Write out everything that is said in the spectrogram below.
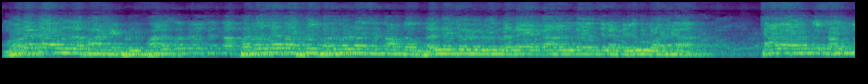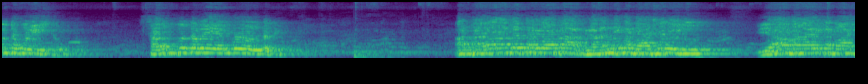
మొదట ఉన్న భాష ఇప్పుడు పదకొండవ శతాబ్దం పదవ శతాబ్దం పదకొండవ శతాబ్దం. నందచోడుడు నిర్ణయ కాలంలో వచ్చిన తెలుగు భాష చాలా వరకు సంస్కృత భూయిష్టం సంస్కృతమే ఎక్కువ ఉంటుంది. ఆ తర్వాత తర్వాత గ్రాంధిక భాషని వ్యావహారిక భాష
